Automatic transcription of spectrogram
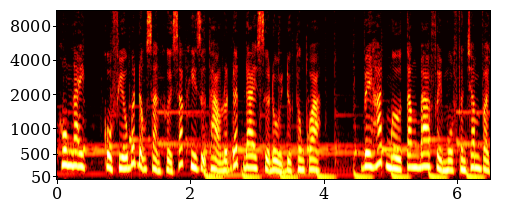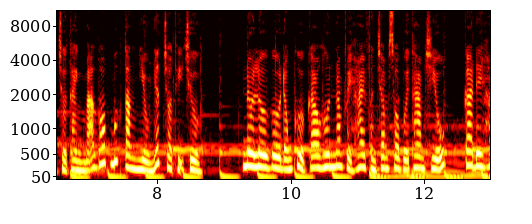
Hôm nay, cổ phiếu bất động sản khởi sắc khi dự thảo luật đất đai sửa đổi được thông qua. VHM tăng 3,1% và trở thành mã góp mức tăng nhiều nhất cho thị trường. NLG đóng cửa cao hơn 5,2% so với tham chiếu, KDH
